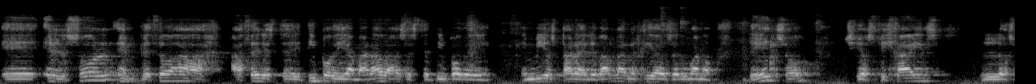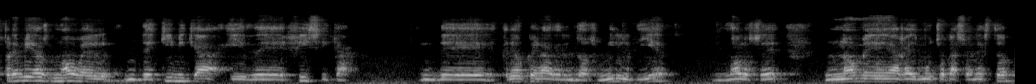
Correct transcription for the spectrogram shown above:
eh, el Sol empezó a hacer este tipo de llamaradas, este tipo de envíos para elevar la energía del ser humano. De hecho, si os fijáis, los premios Nobel de Química y de Física, de creo que era del 2010, no lo sé, no me hagáis mucho caso en esto,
